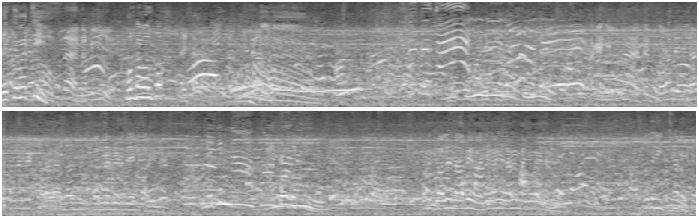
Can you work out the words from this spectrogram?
দেখতে পাচ্ছিস কোনটা বলতো आगे हिलता है तो थोड़ा देर दस पंद्रह मिनट खड़ा दस पंद्रह मिनट देख पाएंगे लेकिन ना कांटा नहीं ওরা জলে নামে মাঝে মাঝে নামে মাঝে মাঝে নামে তোদের ইচ্ছা রয়েছে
